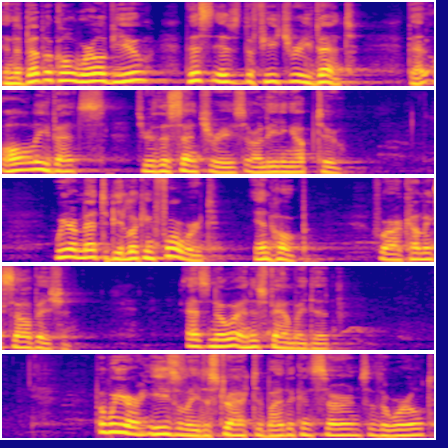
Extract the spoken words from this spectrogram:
In the biblical worldview, this is the future event that all events through the centuries are leading up to. We are meant to be looking forward in hope for our coming salvation as Noah and his family did. But we are easily distracted by the concerns of the world,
